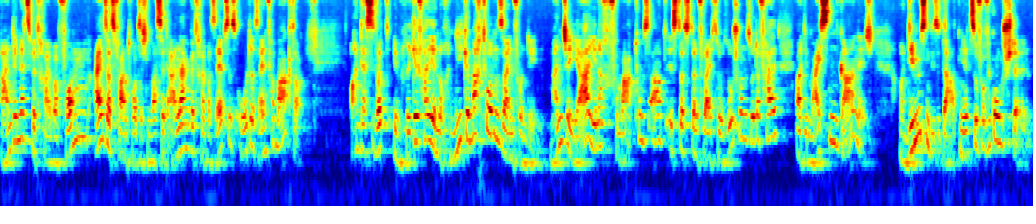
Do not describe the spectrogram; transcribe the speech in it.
an den Netzbetreiber vom Einsatzverantwortlichen, was ja der Anlagenbetreiber selbst ist oder sein Vermarkter. Und das wird im Regelfall ja noch nie gemacht worden sein von denen. Manche ja, je nach Vermarktungsart ist das dann vielleicht sowieso schon so der Fall, aber die meisten gar nicht. Und die müssen diese Daten jetzt zur Verfügung stellen.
